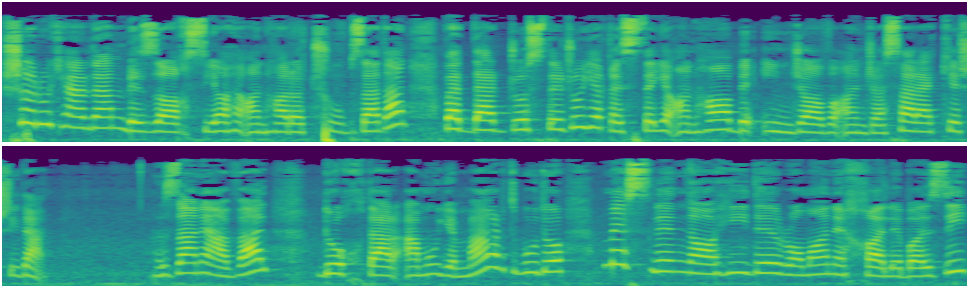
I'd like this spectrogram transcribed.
شروع کردم به زاغ سیاه آنها را چوب زدن و در جستجوی قصه آنها به اینجا و آنجا سرک کشیدن. زن اول دختر عموی مرد بود و مثل ناهید رمان خالبازی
